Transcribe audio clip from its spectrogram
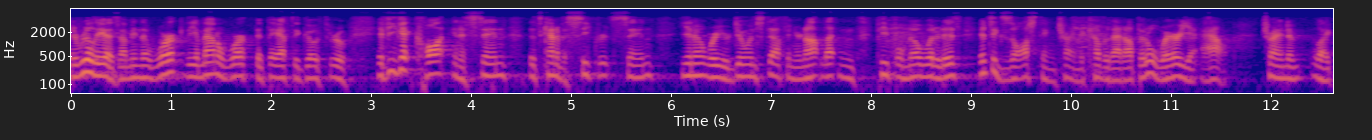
It really is. I mean, the work, the amount of work that they have to go through. If you get caught in a sin that's kind of a secret sin, you know, where you're doing stuff and you're not letting people know what it is, it's exhausting trying to cover that up. It'll wear you out trying to, like,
